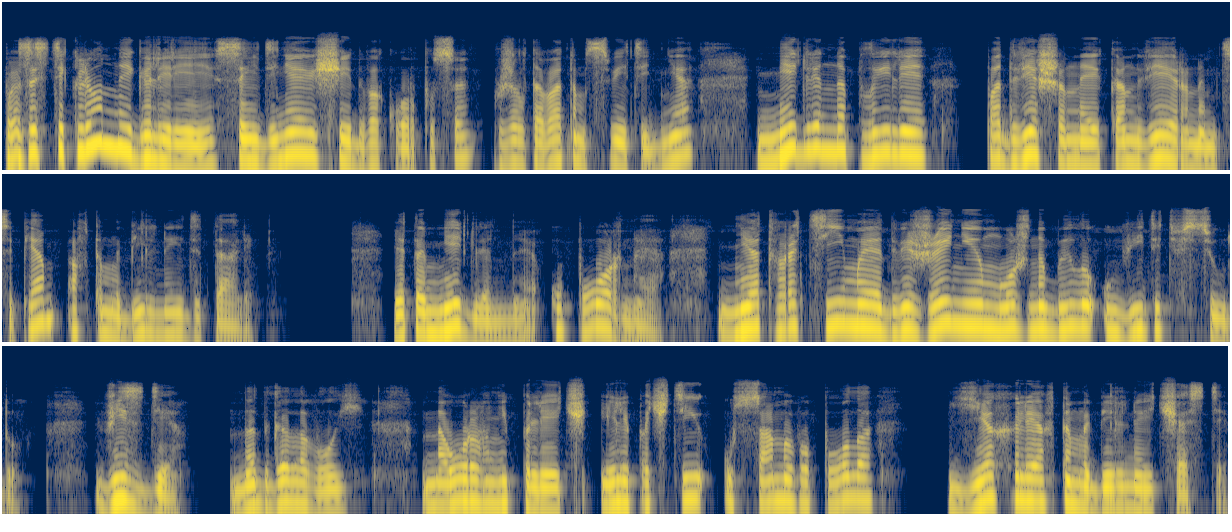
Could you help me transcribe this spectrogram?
По застекленной галерее, соединяющей два корпуса, в желтоватом свете дня медленно плыли подвешенные конвейерным цепям автомобильные детали. Это медленное, упорное, неотвратимое движение можно было увидеть всюду, везде, над головой, на уровне плеч или почти у самого пола ехали автомобильные части.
